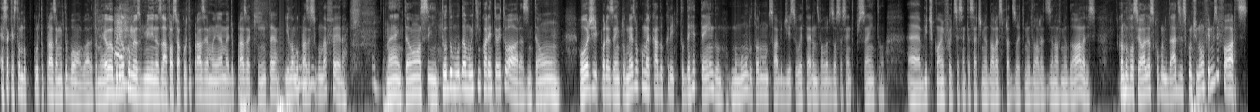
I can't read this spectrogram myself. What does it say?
essa questão do curto prazo é muito bom agora também. Eu, eu brigo é. com meus meninos lá, falo assim, ó, curto prazo é amanhã, médio prazo é quinta e longo prazo é uhum. segunda-feira. né? Então, assim, tudo muda muito em 48 horas. Então, hoje, por exemplo, mesmo com o mercado cripto derretendo no mundo, todo mundo sabe disso, o Ethereum desvalorizou 60%, é, Bitcoin foi de 67 mil dólares para 18 mil dólares, 19 mil dólares. Quando você olha as comunidades, eles continuam firmes e fortes.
